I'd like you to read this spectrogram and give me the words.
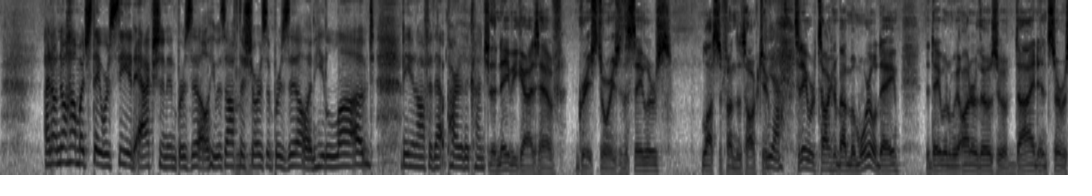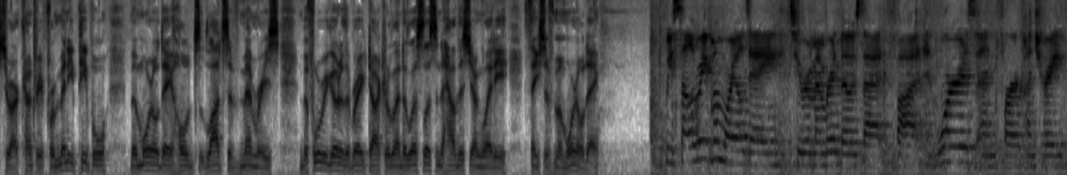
I don't know how much they were seeing action in Brazil. He was off the Mm-hmm. shores of Brazil and he loved being off of that part of the country. The Navy guys have great stories. The sailors, lots of fun to talk to. Yeah. Today we're talking about Memorial Day, the day when we honor those who have died in service to our country. For many people, Memorial Day holds lots of memories. Before we go to the break, Dr. Linda, let's listen to how this young lady thinks of Memorial Day. We celebrate Memorial Day to remember those that fought in wars and for our country.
